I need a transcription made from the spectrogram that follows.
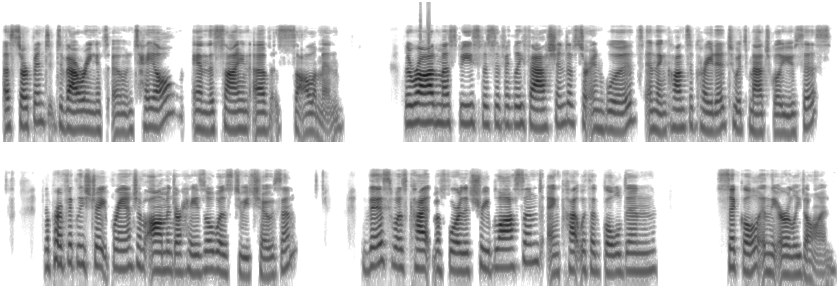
a serpent devouring its own tail, and the sign of Solomon. The rod must be specifically fashioned of certain woods and then consecrated to its magical uses. A perfectly straight branch of almond or hazel was to be chosen. This was cut before the tree blossomed and cut with a golden sickle in the early dawn.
